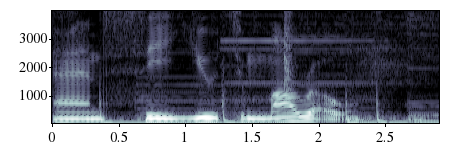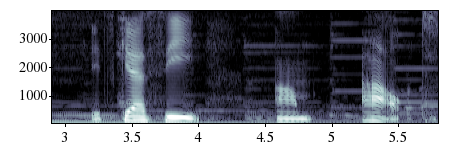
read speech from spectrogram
and see you tomorrow. It's Cassie. I'm out.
